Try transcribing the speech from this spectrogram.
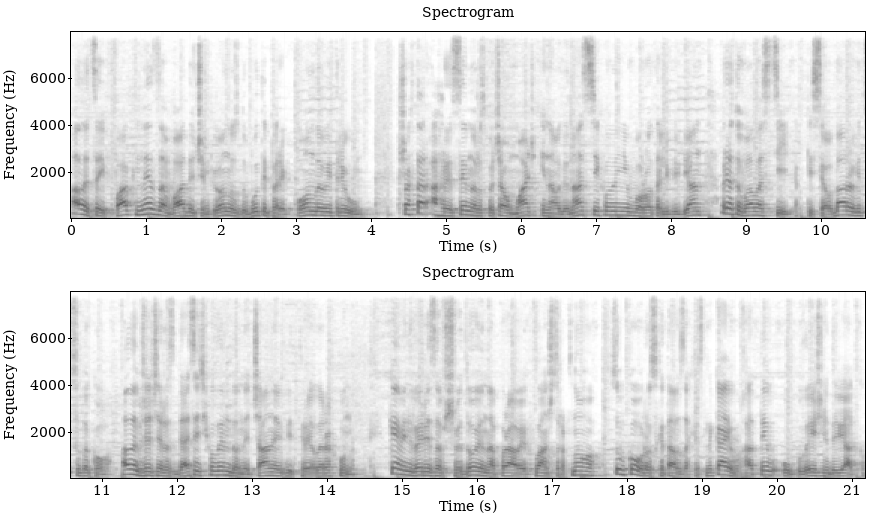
Але цей факт не завадив чемпіону здобути переконливий тріумф. Шахтар агресивно розпочав матч і на 11-й хвилині ворота львів'ян врятувала стійка після удару від Судакова. Але вже через 10 хвилин донечани відкрили рахунок. Кевін вирізав швидою на правий фланг штрафного, Зубков розхитав захисника і вгатив у ближню дев'ятку.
